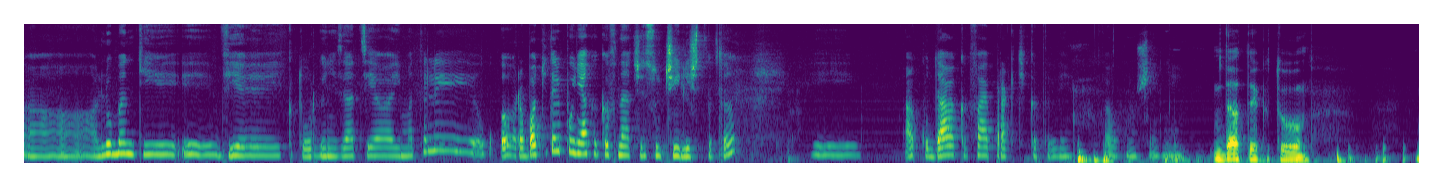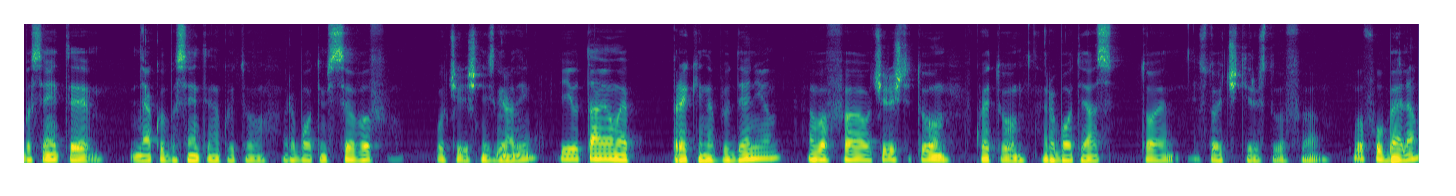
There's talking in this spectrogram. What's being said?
А, Любен, ти и вие и като организация имате ли, работите ли по някакъв начин с училищата? И ако да, каква е практиката ви в това отношение? Да, тъй като басейните, някои от басейните, на които работим, са в училищни сгради. Mm-hmm. И оттам имаме преки наблюдения. А в училището, в което работя аз, то е 140 в, в Обеля.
